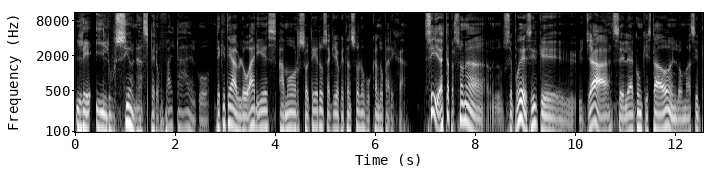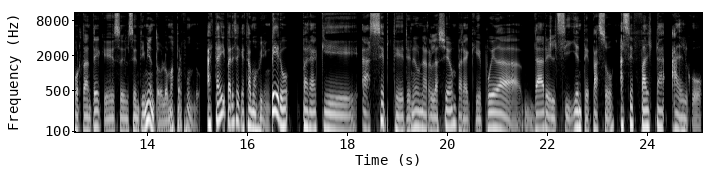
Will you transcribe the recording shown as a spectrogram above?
Le ilusionas, pero falta algo. ¿De qué te hablo? Aries, amor, solteros, aquellos que están solos buscando pareja. Sí, a esta persona se puede decir que ya se le ha conquistado en lo más importante que es el sentimiento, lo más profundo. Hasta ahí parece que estamos bien, pero para que acepte tener una relación, para que pueda dar el siguiente paso, hace falta algo,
